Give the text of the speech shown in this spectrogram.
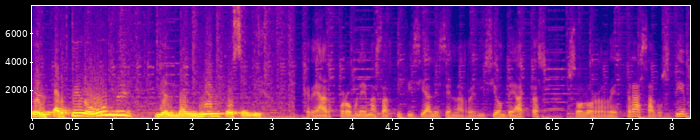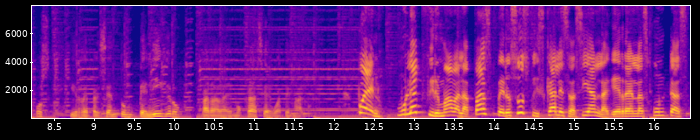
el Partido UNE y el Movimiento Semilla. Crear problemas artificiales en la revisión de actas solo retrasa los tiempos y representa un peligro para la democracia de Guatemala. Bueno, Mulet firmaba la paz, pero sus fiscales hacían la guerra en las juntas.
